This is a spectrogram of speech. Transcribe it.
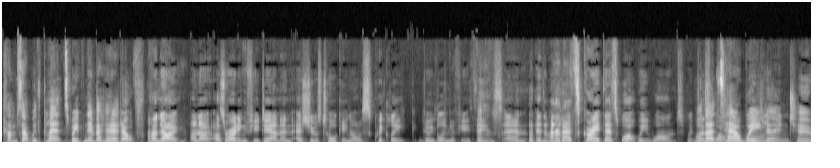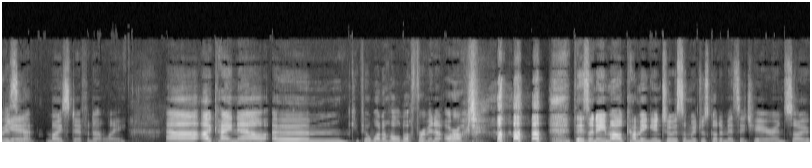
comes up with plants we've never heard of. I know, I know. I was writing a few down, and as she was talking, I was quickly googling a few things, and but that's great. That's what we want. Well, that's, what how we want. learn too, isn't yeah, it? most definitely. Uh, okay, now, um, if you want to hold off for a minute, all right. There's an email coming into us, and we've just got a message here, and so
